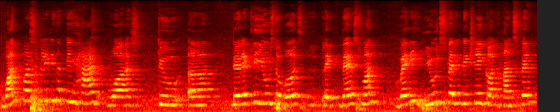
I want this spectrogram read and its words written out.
One possibility that we had was to uh, directly use the words, like there's one very huge spelling dictionary called Hunspell,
